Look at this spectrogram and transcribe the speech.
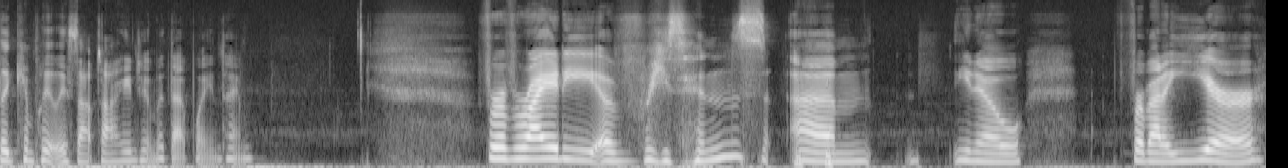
like completely stopped talking to him at that point in time. For a variety of reasons um you know for about a year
